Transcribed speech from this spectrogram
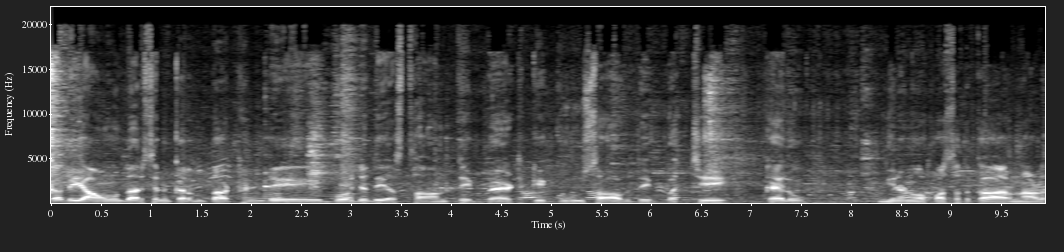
ਕਦੇ ਆਓ ਦਰਸ਼ਨ ਕਰਨ ਤਾਂ ਠੰਡੇ ਬੁਰਜ ਦੇ ਅਸਥਾਨ ਤੇ ਬੈਠ ਕੇ ਗੁਰੂ ਸਾਹਿਬ ਦੇ ਬੱਚੇ ਕਹਿ ਲੋ ਜਿਨ੍ਹਾਂ ਨੂੰ ਆਪਾਂ ਸਤਿਕਾਰ ਨਾਲ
